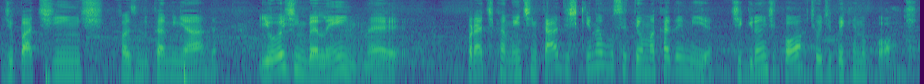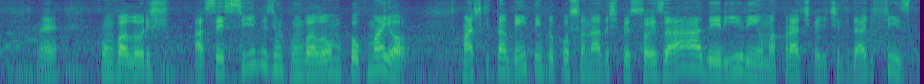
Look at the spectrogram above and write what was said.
de patins, fazendo caminhada. E hoje em Belém, né, praticamente em cada esquina você tem uma academia, de grande porte ou de pequeno porte, né, com valores acessíveis e um, um valor um pouco maior, mas que também tem proporcionado as pessoas a aderirem a uma prática de atividade física.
